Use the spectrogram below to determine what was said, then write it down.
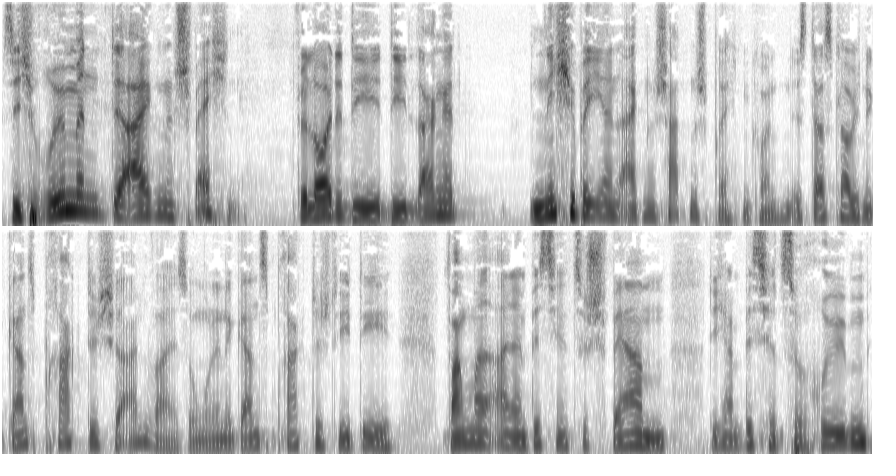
sich rühmen der eigenen Schwächen. Für Leute, die, die lange nicht über ihren eigenen Schatten sprechen konnten, ist das, glaube ich, eine ganz praktische Anweisung oder eine ganz praktische Idee. Fang mal an, ein bisschen zu schwärmen, dich ein bisschen zu rühmen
